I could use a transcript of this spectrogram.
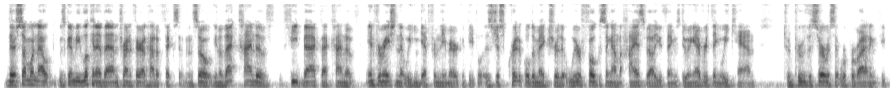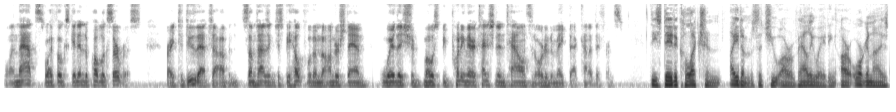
There's someone out who's going to be looking at that and trying to figure out how to fix it. And so, you know, that kind of feedback, that kind of information that we can get from the American people is just critical to make sure that we're focusing on the highest value things, doing everything we can to improve the service that we're providing people. And that's why folks get into public service, right? To do that job. And sometimes it can just be helpful for them to understand where they should most be putting their attention and talents in order to make that kind of difference these data collection items that you are evaluating are organized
